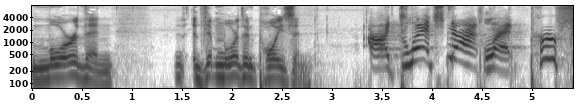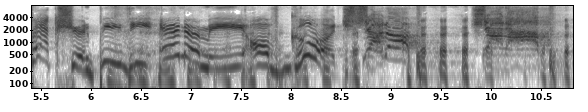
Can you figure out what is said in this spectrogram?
more than the, more than poison. Uh, let's not let perfection be the enemy of good. Shut up! Shut up!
